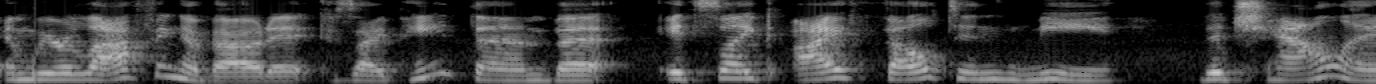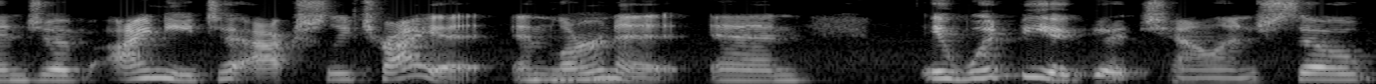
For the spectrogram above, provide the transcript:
and we were laughing about it because i paint them but it's like i felt in me the challenge of i need to actually try it and mm-hmm. learn it and it would be a good challenge so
